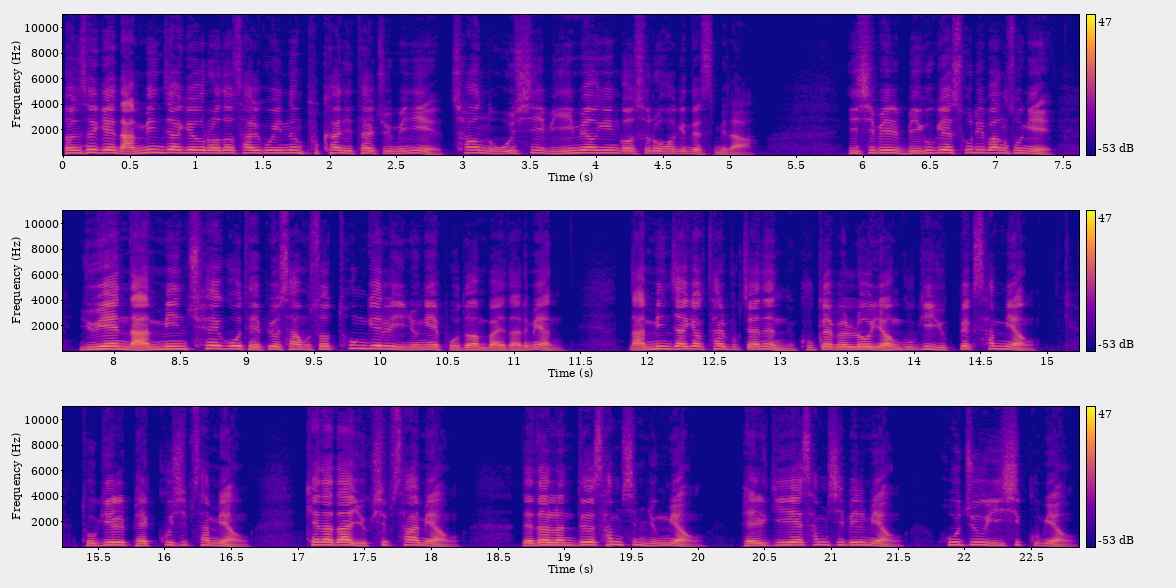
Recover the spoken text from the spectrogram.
전 세계 난민 자격을 얻어 살고 있는 북한 이탈 주민이 1,052명인 것으로 확인됐습니다. 20일 미국의 소리 방송이 유엔 난민 최고 대표 사무소 통계를 인용해 보도한 바에 따르면 난민 자격 탈북자는 국가별로 영국이 603명, 독일 193명, 캐나다 64명, 네덜란드 36명, 벨기에 31명, 호주 29명,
